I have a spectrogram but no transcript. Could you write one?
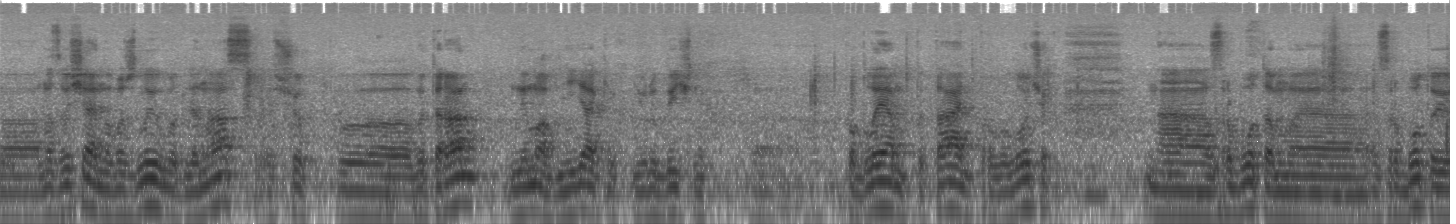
Е, Надзвичайно важливо для нас, щоб е, ветеран не мав ніяких юридичних е, проблем, питань, проволочок з роботами, з роботою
